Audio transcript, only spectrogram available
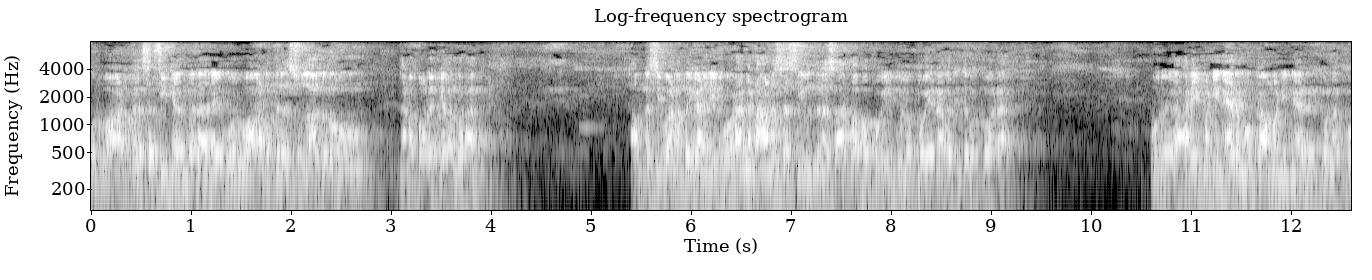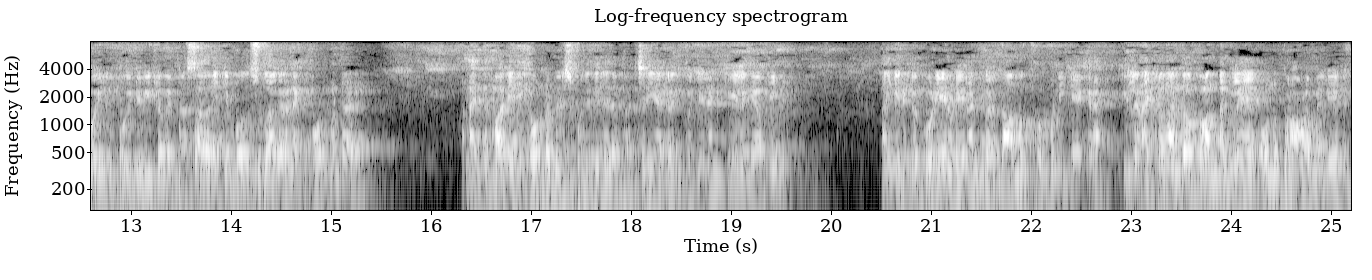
ஒரு வாகனத்தில் சசி கிளம்புறாரு ஒரு வாகனத்தில் சுதாகரும் தனபாலும் கிளம்புறாங்க. அவங்க சிவானந்த காலனி போகிறாங்க நானும் சசி வந்து நான் சாய்பாபா கோயிலுக்குள்ளே போயிடுறேன் அவர் இந்த பக்கம் வரார். ஒரு அரை மணி நேரம் முக்கால் மணி நேரம் இருக்கும். நான் கோயிலுக்கு போயிட்டு வீட்டில் போய் பிரசாதம் வைக்கும் போது சுதாகர் எனக்கு ஃபோன் பண்ணுறாரு ஆனால் இந்த மாதிரி கவுண்டர் மில்ஸ் பகுதியில் ஏதோ பிரச்சனையாக இருக்குது கொஞ்சம் என்னென்னு கேளுங்க அப்படின்னு. நான் இருக்கக்கூடிய என்னுடைய நண்பர் தாமுக்கு ஃபோன் பண்ணி கேட்குறேன் இல்லை நான் இப்போ தான் இந்த பக்கம் வந்தங்களே ஒன்றும் ப்ராப்ளம் இல்லையேன்னு.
